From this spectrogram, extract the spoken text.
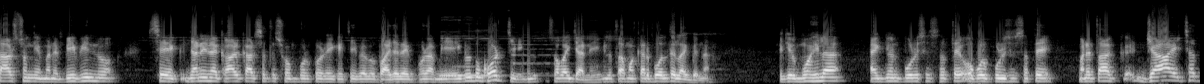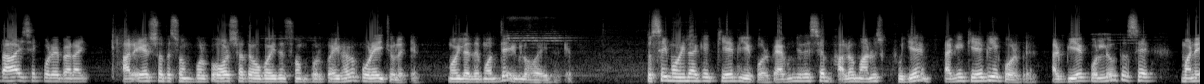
তার সঙ্গে মানে বিভিন্ন সে জানি না কার কার সাথে সম্পর্ক রেখেছে এইভাবে বাজারে ঘোরা মেয়ে, এগুলো তো ঘটছে, এগুলো তো সবাই জানে, এগুলো তো আমাকে আর বলতে লাগবে না। একজন মহিলা, একজন পুরুষের সাথে, অপর পুরুষের সাথে মানে তার যা ইচ্ছা তাই সে করে বেড়ায়, আর এর সাথে সম্পর্ক, ওর সাথে অবৈধ সম্পর্ক, এইভাবে করেই চলেছে, মহিলাদের মধ্যে এগুলো হয়ে থাকে। তো সেই মহিলাকে কে বিয়ে করবে? এখন যদি সে ভালো মানুষ খুঁজে, তাকে কে বিয়ে করবে? আর বিয়ে করলেও তো সে মানে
